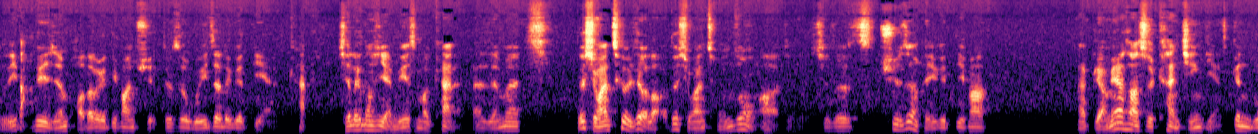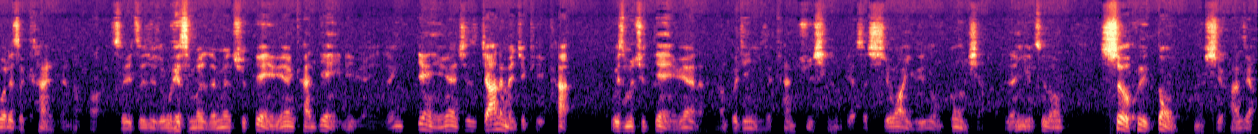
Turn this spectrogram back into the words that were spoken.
就是一大堆人跑到那个地方去，都是围着那个点看，其实那个东西也没什么看的，但人们。都喜欢凑热闹，都喜欢从众啊！就是其实去任何一个地方，啊，表面上是看景点，更多的是看人啊。所以这就是为什么人们去电影院看电影的原因。人电影院其实家里面就可以看，为什么去电影院呢？啊，不仅仅是看剧情，也是希望有一种共享。人有这种社会动物，喜欢这样。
